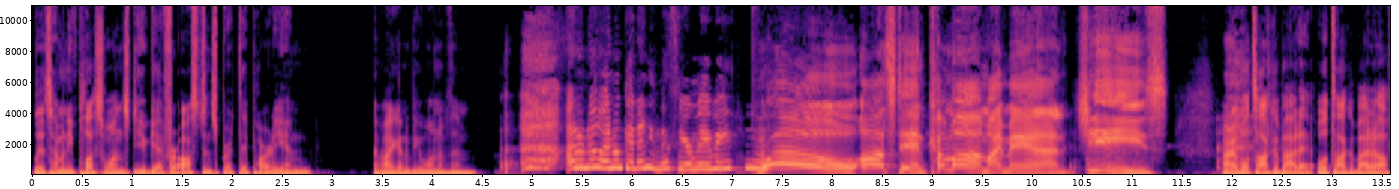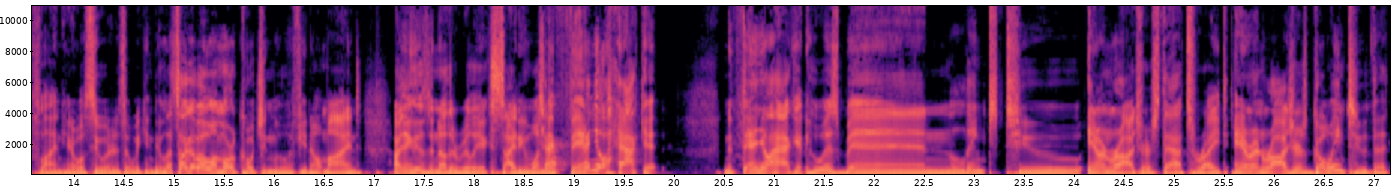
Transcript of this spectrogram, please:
Liz, how many plus ones do you get for Austin's birthday party? And am I going to be one of them? I don't know. I don't get any this year, maybe. Whoa, Austin, come on, my man. Jeez. All right, we'll talk about it. We'll talk about it offline here. We'll see what it is that we can do. Let's talk about one more coaching move, if you don't mind. I think this is another really exciting one. Sure. Nathaniel Hackett. Nathaniel Hackett, who has been linked to Aaron Rodgers. That's right. Aaron Rodgers going to the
